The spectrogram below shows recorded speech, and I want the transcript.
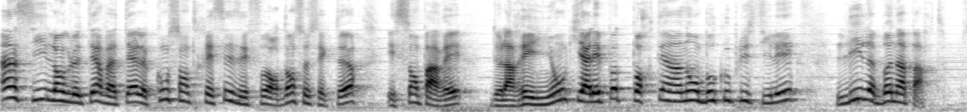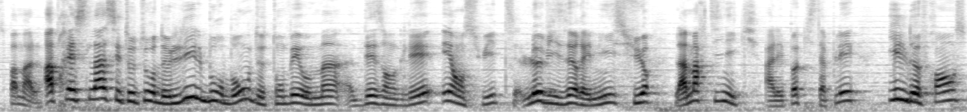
Ainsi, l'Angleterre va-t-elle concentrer ses efforts dans ce secteur et s'emparer de la Réunion, qui à l'époque portait un nom beaucoup plus stylé, l'île Bonaparte. C'est pas mal. Après cela, c'est au tour de l'île Bourbon de tomber aux mains des Anglais et ensuite, le viseur est mis sur la Martinique. À l'époque, il s'appelait Île-de-France.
